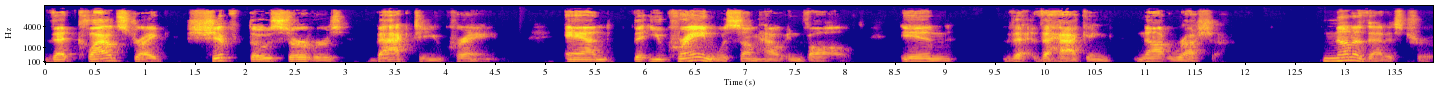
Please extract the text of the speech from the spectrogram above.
that CloudStrike shipped those servers back to Ukraine and that Ukraine was somehow involved in the, the hacking not Russia. None of that is true.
